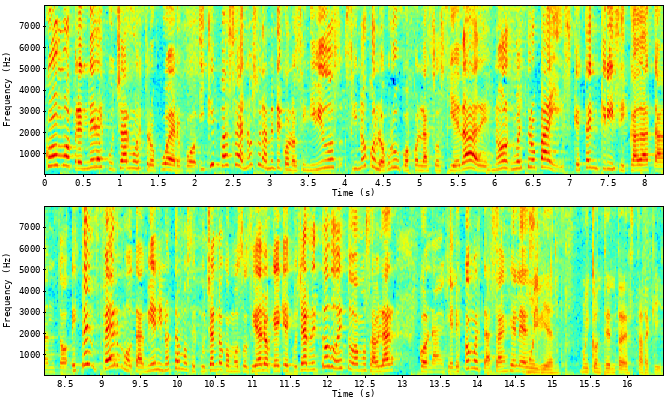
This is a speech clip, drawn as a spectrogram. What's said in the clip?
¿Cómo aprender a escuchar nuestro cuerpo? ¿Y qué pasa no solamente con los individuos, sino con los grupos, con las sociedades, ¿no? Nuestro país, que está en crisis cada tanto, está enfermo también y no estamos escuchando como sociedad lo que hay que escuchar. De todo esto vamos a hablar con Ángeles. ¿Cómo estás, Ángeles? Muy bien, muy contenta de estar aquí.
